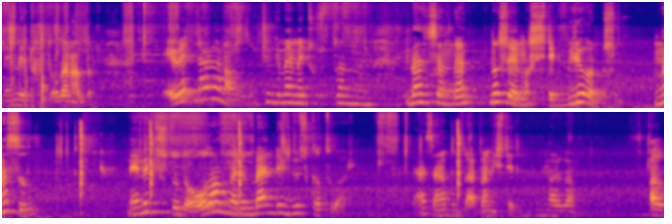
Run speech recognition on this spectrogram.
Mehmet Usta'dan aldım. Evet nereden aldın? Çünkü Mehmet Usta'nın ben senden nasıl elmas istedim biliyor musun? Nasıl? Mehmet Usta'da olanların bende 100 katı var. Ben sana bunlardan istedim. Bunlardan. Al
